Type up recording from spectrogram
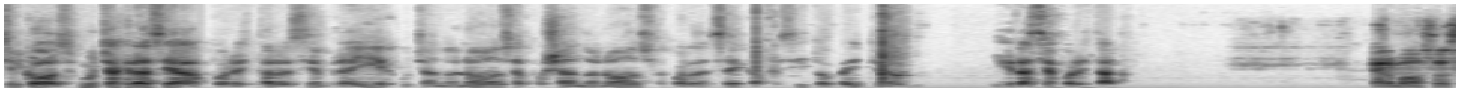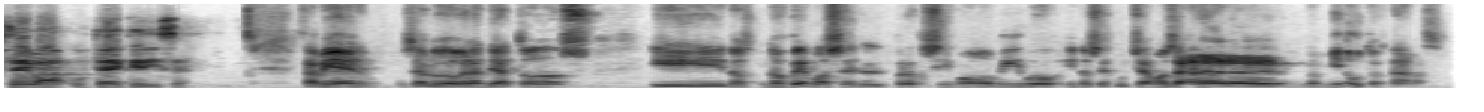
Chicos, muchas gracias por estar siempre ahí escuchándonos, apoyándonos. Acuérdense, cafecito, Patreon. Y gracias por estar. Hermoso. Seba, ¿usted qué dice? También un saludo grande a todos y nos, nos vemos el próximo vivo y nos escuchamos eh, en minutos nada más.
